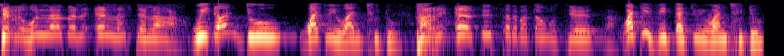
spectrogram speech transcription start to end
ke re go level latelang. we don't do what we want to do. ga re etse se re batlang go se etsa. What is it that we want to do?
